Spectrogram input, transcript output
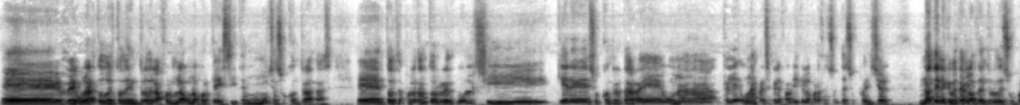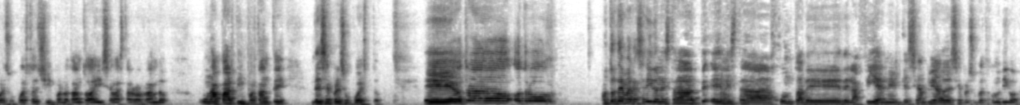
eh, regular todo esto dentro de la Fórmula 1 porque existen muchas subcontratas. Eh, entonces, por lo tanto, Red Bull, si quiere subcontratar eh, una, una empresa que le fabrique los procesos de suspensión, no tiene que meterlos dentro de su presupuesto y por lo tanto ahí se va a estar ahorrando una parte importante de ese presupuesto. Eh, otro, otro, tema que ha salido en esta, en esta junta de, de la FIA en el que se ha ampliado ese presupuesto, como digo,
